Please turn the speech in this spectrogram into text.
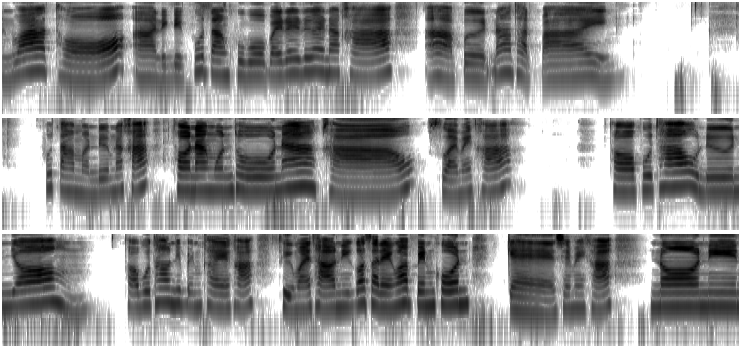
นว่าถอ อ่าเด็กๆพูดตามครูโบไปเรื่อยๆนะคะ อ่า เปิดหน้าถัดไป พูดตามเหมือนเดิมนะคะ ทอนางมนโทหน้าขาว สวยไหมคะ ทอผู้เท่าเดินย่อง ทอผู้เท่านี่เป็นใครคะ ถือไม้เท้านี้ก็แสดงว่าเป็นคนแก่ใช่ไหมคะ นอนเนน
